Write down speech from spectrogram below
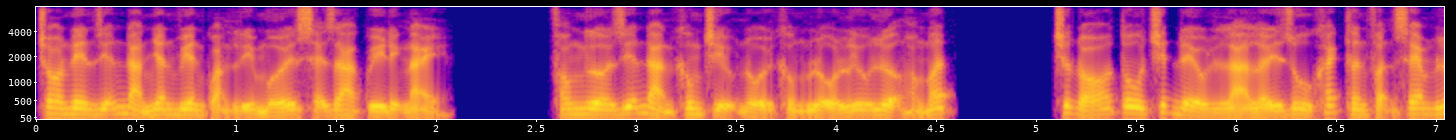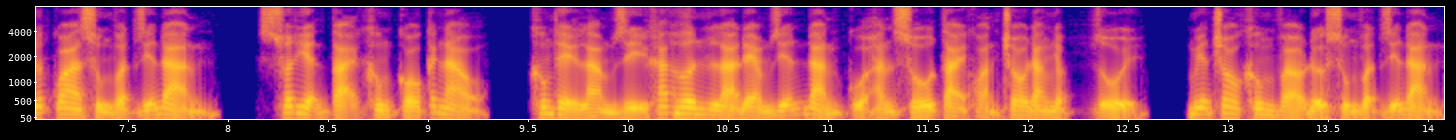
cho nên diễn đàn nhân viên quản lý mới sẽ ra quy định này. Phòng ngừa diễn đàn không chịu nổi khổng lồ lưu lượng hỏng mất. Trước đó tô chết đều là lấy du khách thân phận xem lướt qua sùng vật diễn đàn, xuất hiện tại không có cách nào, không thể làm gì khác hơn là đem diễn đàn của hắn số tài khoản cho đăng nhập rồi, miễn cho không vào được sùng vật diễn đàn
